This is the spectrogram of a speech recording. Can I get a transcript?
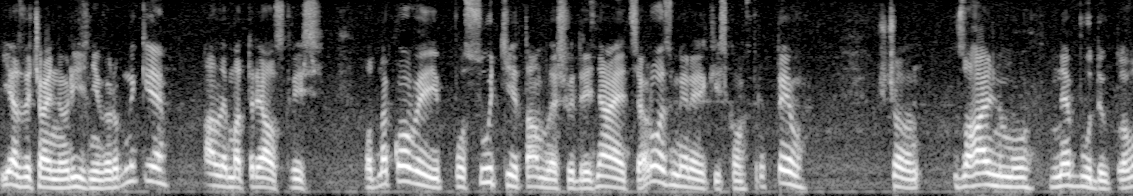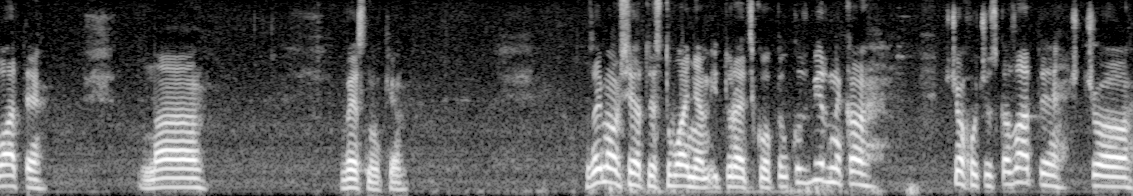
Є, звичайно, різні виробники, але матеріал скрізь однаковий, і по суті там лише відрізняються розміри, якийсь конструктив, що в загальному не буде впливати на висновки. Займався я тестуванням і турецького пилкозбірника. Що хочу сказати, що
